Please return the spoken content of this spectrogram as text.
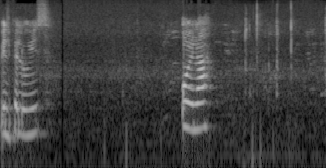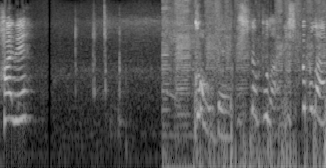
Felipe Luis. Oyna. Hadi. Gol be. İşte bu lan. İşte bu lan.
